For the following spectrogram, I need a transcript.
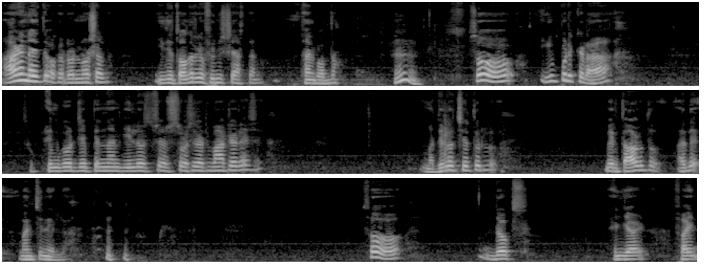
ఆగండి అయితే ఒక రెండు నిమిషాలు. ఇది తొందరగా ఫినిష్ చేస్తాను. దానికి వద్దాం. సో ఇప్పుడు ఇక్కడ సుప్రీంకోర్టు చెప్పిన దానికి వీళ్ళు వచ్చేటట్టు మాట్లాడేసి మధ్యలో చేతుర్లు. మీరు తాగుతూ అదే మంచినీళ్ళు. So jokes enjoyed fine.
